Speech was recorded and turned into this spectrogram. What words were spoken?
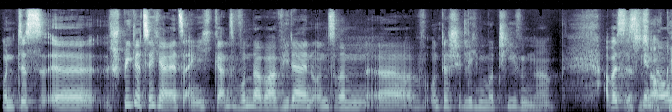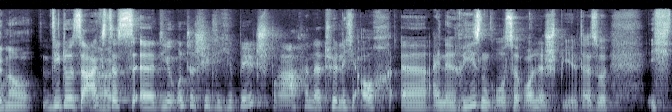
und das äh, spiegelt sich ja jetzt eigentlich ganz wunderbar wieder in unseren äh, unterschiedlichen Motiven. Ne? Aber es ist, ist genau, genau, wie du sagst, ja. dass äh, die unterschiedliche Bildsprache natürlich auch äh, eine riesengroße Rolle spielt. Also ich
